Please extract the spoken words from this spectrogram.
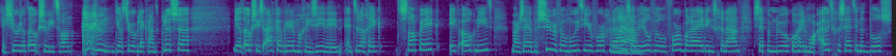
En Sjoerd had ook zoiets van... die was natuurlijk ook lekker aan het klussen. Die had ook zoiets, eigenlijk heb ik helemaal geen zin in. En toen dacht ik, dat snap ik, ik ook niet. Maar ze hebben super veel moeite hiervoor gedaan. Ja. Ze hebben heel veel voorbereidings gedaan. Ze hebben hem nu ook al helemaal uitgezet in het bos.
